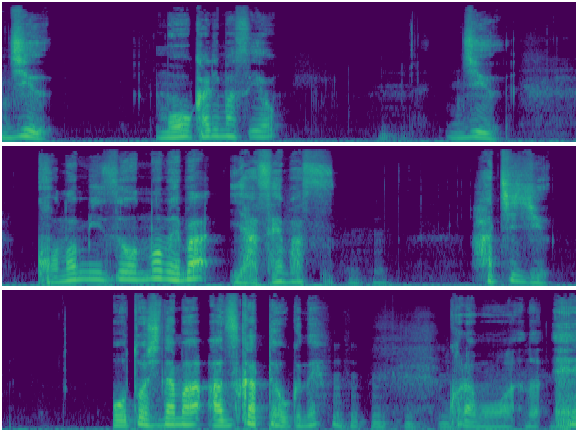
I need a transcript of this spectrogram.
10儲かりますよ。10この水を飲めば痩せます。80お年玉預かっておくね。これはもうあの永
